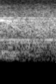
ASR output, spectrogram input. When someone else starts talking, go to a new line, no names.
here.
